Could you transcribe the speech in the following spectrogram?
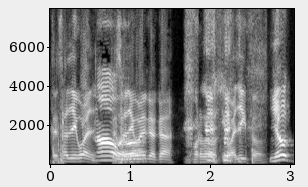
Te sale igual, No, te sale bro. igual que acá. Por dos. Igualito. Yo,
